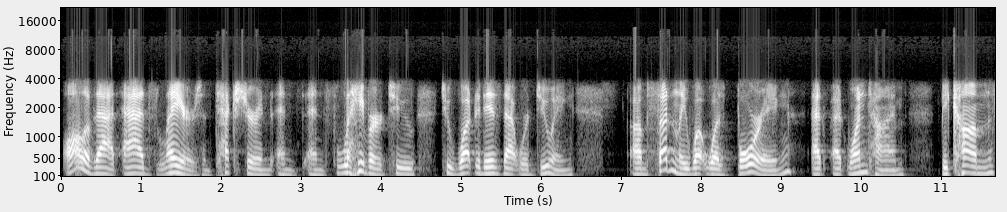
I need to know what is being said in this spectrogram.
All of that adds layers and texture and, and, and flavor to, to what it is that we're doing. Um, suddenly, what was boring at, at one time becomes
